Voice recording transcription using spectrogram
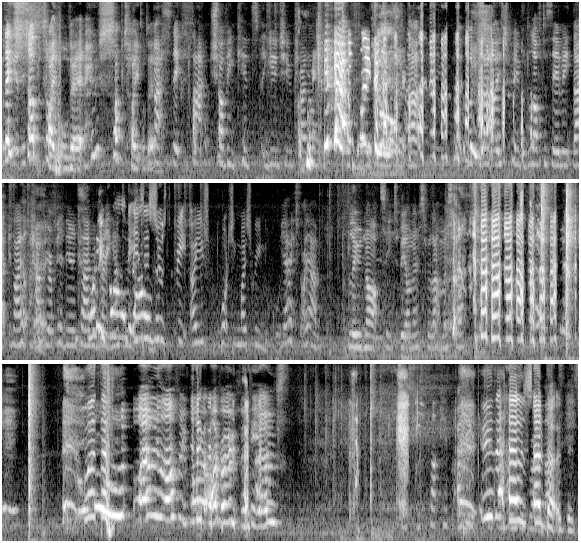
they subtitled it. Who subtitled it? Spastic, fat, chubby kids YouTube channel. look at that. Look at that ice cream. Would love to see him eat that. Can I have your opinion? Can I have a rating? Is this your screen? Are you watching my screen record? Yes, I am. Blue Nazi, to be honest, with that mustache. what the? Why are we laughing more at our own videos? Fuck his. I think Who the hell his said that was this?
